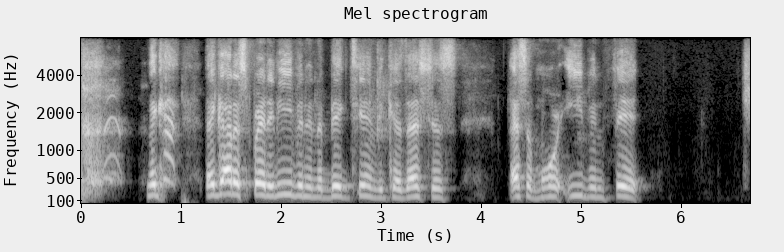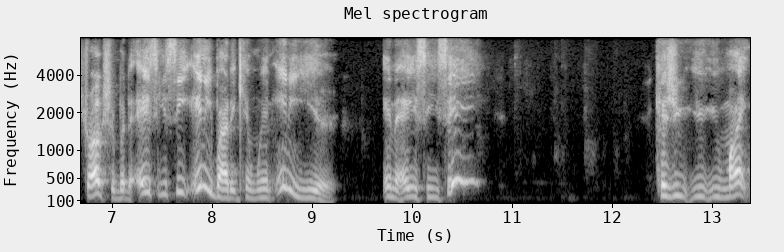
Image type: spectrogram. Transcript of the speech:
they got they got to spread it even in the Big Ten because that's just that's a more even fit structure. But the ACC, anybody can win any year in the ACC because you you you might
